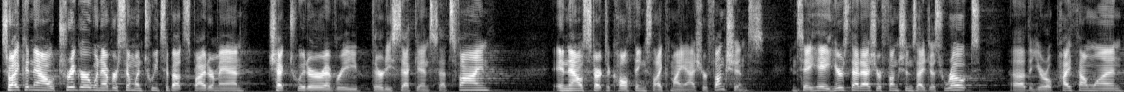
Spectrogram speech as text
So I can now trigger whenever someone tweets about Spider-Man, check Twitter every 30 seconds, that's fine, and now start to call things like my Azure functions and say, hey, here's that Azure functions I just wrote, uh, the EuroPython one,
